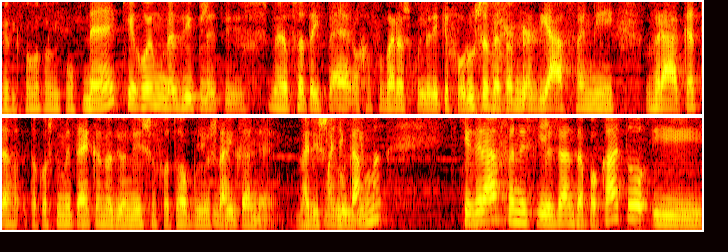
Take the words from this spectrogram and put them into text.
η Αλεξάνδρα δικό. Ναι, και εγώ ήμουν δίπλα της με αυτά τα υπέροχα φοβερά σκουλαρία και φορούσα βέβαια μια διάφανη βράκα. Τα, τα κοστούμια τα έκανε ο Διονύσιο Φωτόπουλος που Εντάξει. ήταν Μαγικά. αριστούργημα. Και γράφανε στη Λεζάντα από κάτω η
